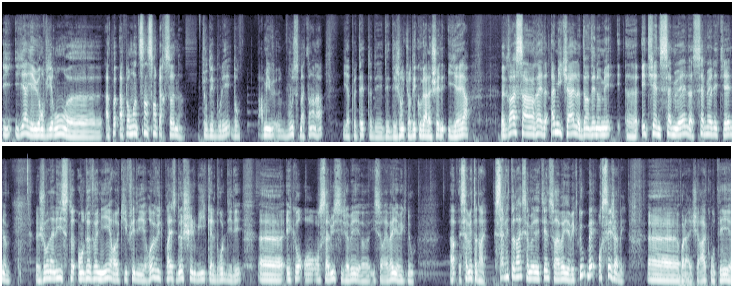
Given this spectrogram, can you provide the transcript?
il y a eu environ euh, un, peu, un moins de 500 personnes qui ont déboulé. Donc, parmi vous ce matin là, il y a peut-être des, des- gens qui ont découvert la chaîne hier. Grâce à un raid amical d'un dénommé Étienne Samuel, Samuel Étienne, journaliste en devenir euh, qui fait des revues de presse de chez lui, quelle drôle d'idée, euh, et qu'on on- on salue si jamais euh, il se réveille avec nous. Ah, ça m'étonnerait. Ça m'étonnerait que Samuel Etienne se réveille avec nous, mais on sait jamais. Voilà, j'ai raconté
